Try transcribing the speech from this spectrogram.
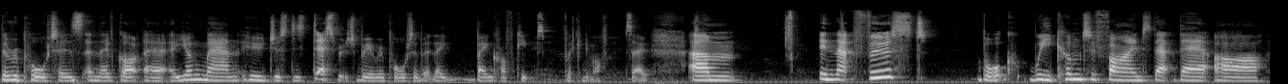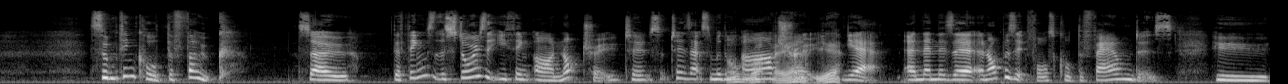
the reporters, and they've got a, a young man who just is desperate to be a reporter, but they Banecroft keeps flicking him off. So, um, in that first book, we come to find that there are something called the folk. So the things, the stories that you think are not true, turns, turns out some of them Oh, are right, true. are, yeah. yeah. And then there's a, an opposite force called the founders, who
